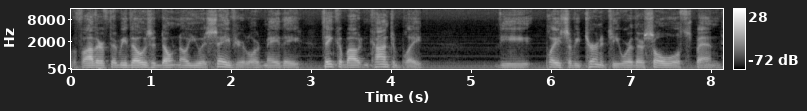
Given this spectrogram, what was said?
But Father, if there be those that don't know you as Savior, Lord, may they think about and contemplate the place of eternity where their soul will spend.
